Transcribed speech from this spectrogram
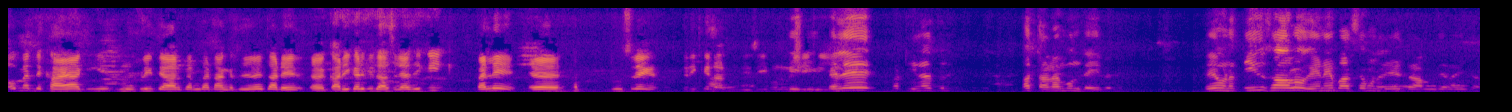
ਉਹ ਮੈਂ ਦਿਖਾਇਆ ਕਿ ਮੂੰਗਫਲੀ ਤਿਆਰ ਕਰਨ ਦਾ ਢੰਗ ਜਿਵੇਂ ਤੁਹਾਡੇ ਕਾਰੀਗਰ ਵੀ ਦੱਸ ਰਿਹਾ ਸੀ ਕਿ ਪਹਿਲੇ ਦੂਸਰੇ ਤਰੀਕੇ ਨਾਲ ਹੁੰਦੀ ਸੀ ਹੁਣ ਮਸ਼ੀਨੀ। ਪਹਿਲੇ ਭੱਠੀ ਨਾਲ ਹੱਥਾਂ ਨਾਲ ਹੁੰਦੇ ਹੀ ਤੇ ਹੁਣ 30 ਸਾਲ ਹੋ ਗਏ ਨੇ ਬਸ ਹੁਣ ਇਹ ਡਰਮ ਦੇ ਨਾਲ ਹੀ ਚੱਲ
